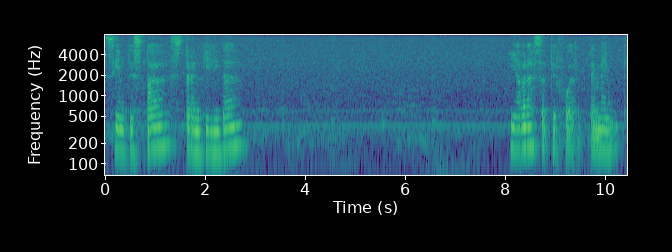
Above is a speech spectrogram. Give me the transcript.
sientes paz, tranquilidad. Y abrázate fuertemente,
